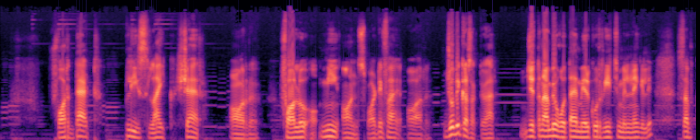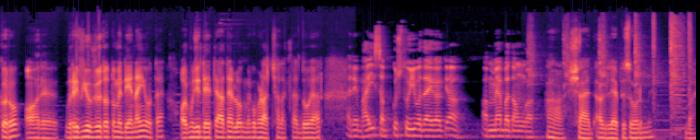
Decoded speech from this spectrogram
for that please like share और फॉलो मी ऑन स्पॉटिफाई और जो भी कर सकते हो यार। जितना भी होता है मेरे को रीच मिलने के लिए सब करो और रिव्यू व्यू तो तुम्हें देना ही होता है और मुझे देते आते हैं लोग मेरे को बड़ा अच्छा लगता है दो यार। अरे भाई सब कुछ तो ही बताएगा क्या? अब मैं बताऊँगा। हाँ शायद अगले एपिसोड में। बाय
